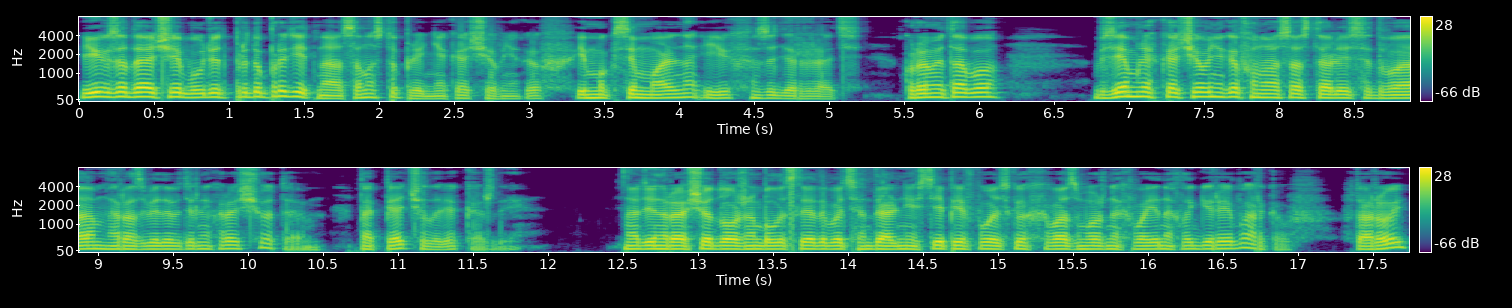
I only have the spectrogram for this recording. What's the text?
Их задачей будет предупредить нас о наступлении кочевников и максимально их задержать. Кроме того, в землях кочевников у нас остались два разведывательных расчета, по пять человек каждый. Один расчет должен был исследовать дальние степи в поисках возможных военных лагерей варков, второй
